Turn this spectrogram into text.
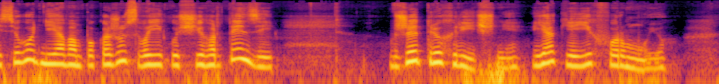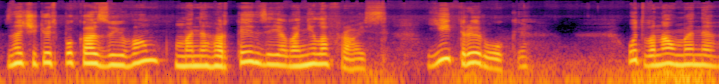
і сьогодні я вам покажу свої кущі гортензій вже трьохрічні, як я їх формую. Значить, ось показую вам, у мене гортензія Ваніла Фрайс. Їй три роки. От вона у мене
